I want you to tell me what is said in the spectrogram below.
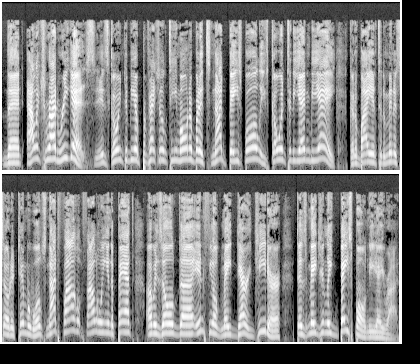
that Alex Rodriguez is going to be a professional team owner, but it's not baseball? He's going to the NBA, going to buy into the Minnesota Timberwolves, not follow, following in the path of his old uh, infield mate Derek Jeter. Does Major League Baseball need A Rod?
